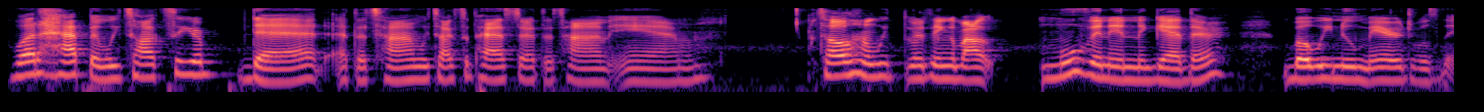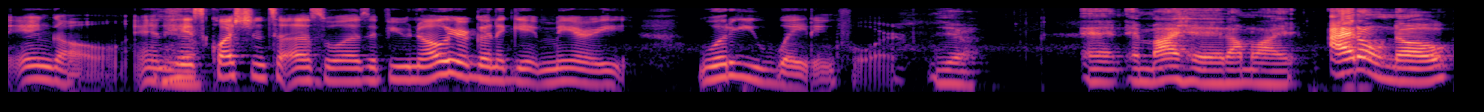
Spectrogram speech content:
what happened we talked to your dad at the time we talked to pastor at the time and told him we were thinking about moving in together, but we knew marriage was the end goal. And yeah. his question to us was, if you know you're gonna get married, what are you waiting for? Yeah. And in my head, I'm like, I don't know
